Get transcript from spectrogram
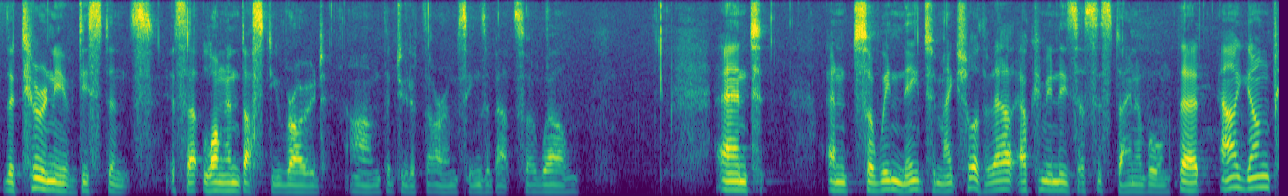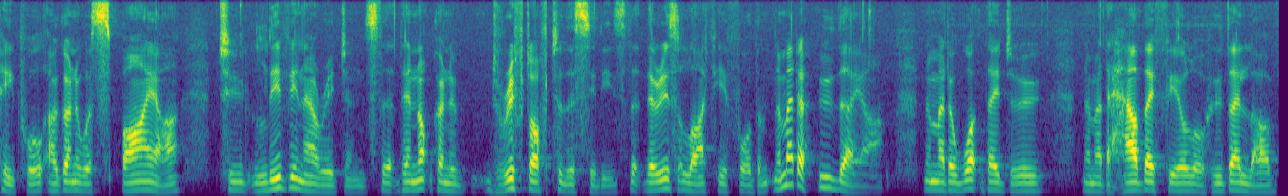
the tyranny of distance. It's that long and dusty road um, that Judith Durham sings about so well. And, and so we need to make sure that our, our communities are sustainable, that our young people are going to aspire to live in our regions, that they're not going to drift off to the cities, that there is a life here for them, no matter who they are no matter what they do, no matter how they feel or who they love,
